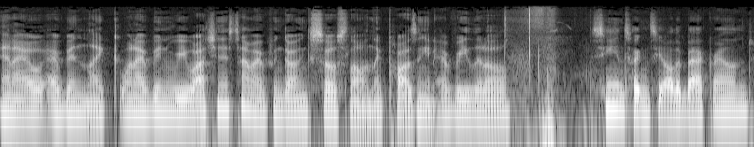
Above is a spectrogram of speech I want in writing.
And I I've been like when I've been rewatching this time I've been going so slow and like pausing in every little scene so I can see all the background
